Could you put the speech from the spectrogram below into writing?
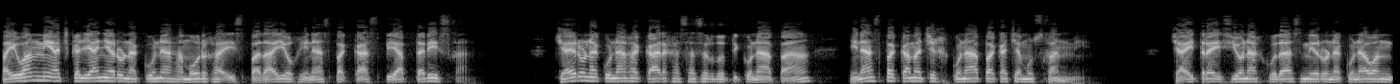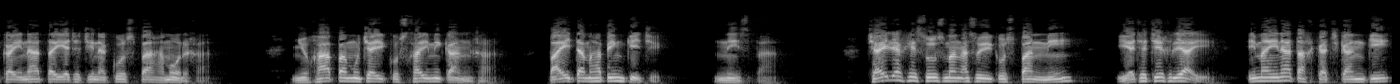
Paywanmi achkallaña runakuna hamurqa ispadayo hinaspa kaspi aptarisqa. Chay runakunaqa karqa sacerdotikunapa, Hinaspa kamachiqkunapa kachamusqanmi. Chay traicionaq Judasmi runakunawan kaynata yachachinakuspa hamurqa. Ñuqapa muchaykusqaymi kanja. Paytam hapinkichik, nispa. Chaylla Jesusman asuykuspanmi, yachachiqllay, imaynataq kachkanki,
